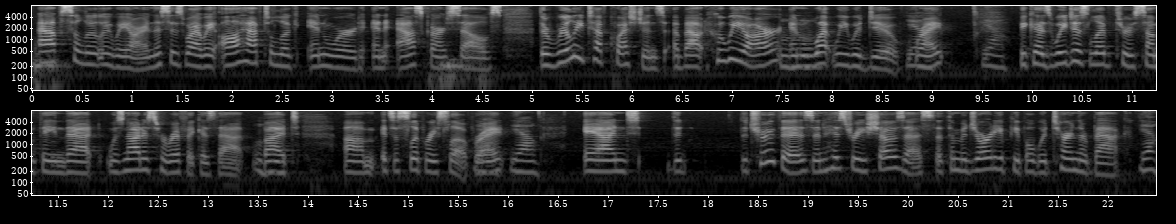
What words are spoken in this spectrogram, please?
Mm-hmm. Absolutely, we are. And this is why we all have to look inward and ask ourselves the really tough questions about who we are and mm-hmm. what we would do, Yeah. right? Yeah. Because we just lived through something that was not as horrific as that, mm-hmm. but um, it's a slippery slope, right? yeah. And the, the truth is, and history shows us, that the majority of people would turn their back. yeah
